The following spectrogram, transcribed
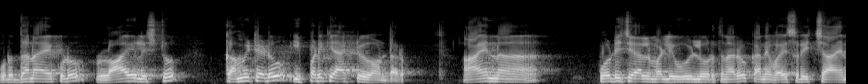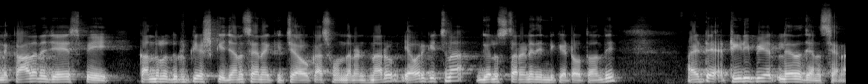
వృద్ధ నాయకుడు లాయలిస్టు కమిటెడు ఇప్పటికీ యాక్టివ్గా ఉంటారు. ఆయన పోటీ చేయాలని మళ్ళీ ఊళ్ళో ఊరుతున్నారు. కానీ వయసు రీత్యా ఆయన కాదని జేఎస్పీ కందుల దుర్గేష్కి జనసేనకి ఇచ్చే అవకాశం ఉందని అంటున్నారు ఎవరికి ఇచ్చినా గెలుస్తారనేది ఇండికేట్ అవుతోంది. అయితే టీడీపీ లేదా జనసేన?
